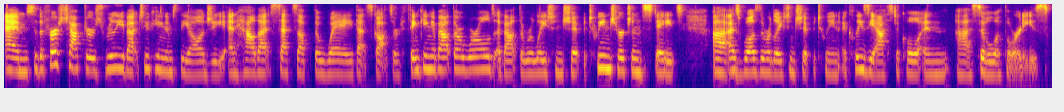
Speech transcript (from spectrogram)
And so the first chapter is really about two kingdoms theology and how that sets up the way that Scots are thinking about their world, about the relationship between church and state, uh, as well as the relationship between ecclesiastical and uh, civil authorities.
